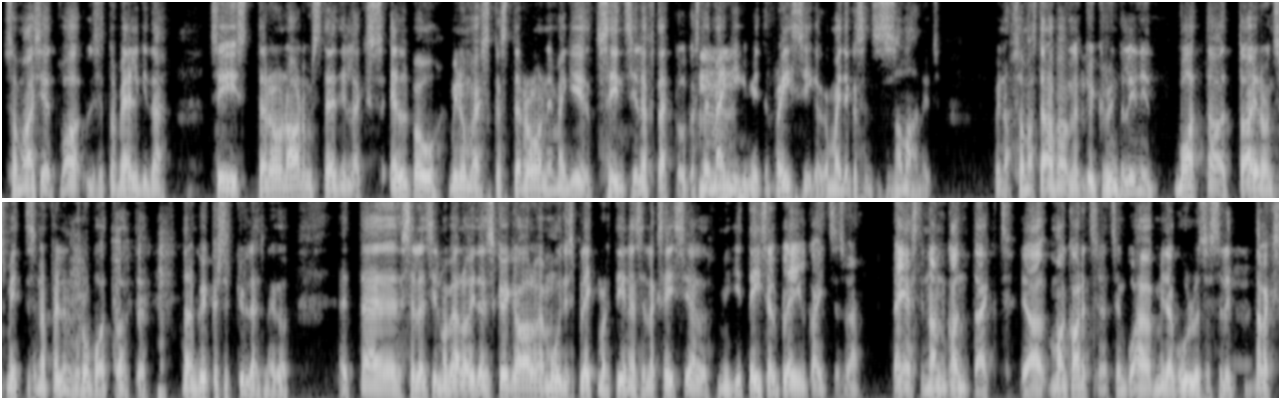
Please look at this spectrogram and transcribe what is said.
sama asi, et va- lihtsalt tuleb jälgida. siis Teron Armsteadil läks elbow, minu meelest, kas Teron ei mängi Saintsi left tackle, kas ta mm Mhm. -hmm. ei mängigi mitte Brace'iga, aga ma ei tea, kas see on seesama nüüd. või noh, samas tänapäeval need kõik ründeliinid vaatavad Tyron Smithi, see näeb välja nagu robot, vaata. tal on kõik asjad küljes nagu et äh, selle silma peal hoida, siis kõige halvem uudis, Blake Martinez'il läks ACL mingi teisel play'l kaitses või? täiesti non-contact ja ma kartsin, et see on kohe midagi hullu, sest see oli, ta läks,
